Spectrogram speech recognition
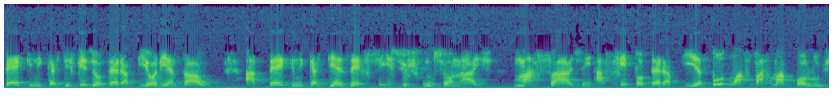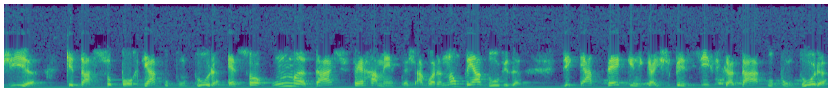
técnicas de fisioterapia oriental, a técnicas de exercícios funcionais, massagem, a fitoterapia, toda uma farmacologia que dá suporte. A acupuntura é só uma das ferramentas. Agora, não tenha dúvida de que a técnica específica da acupuntura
